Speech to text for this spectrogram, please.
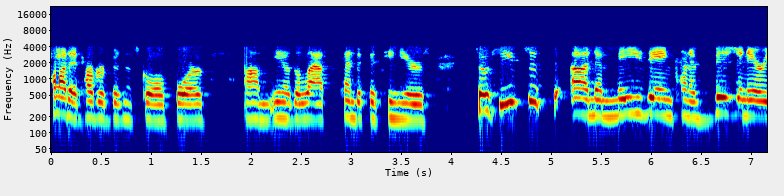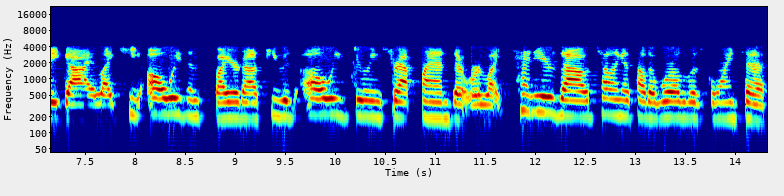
taught at Harvard Business School for, um, you know, the last 10 to 15 years. So he's just an amazing kind of visionary guy. Like he always inspired us. He was always doing strat plans that were like 10 years out, telling us how the world was going to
